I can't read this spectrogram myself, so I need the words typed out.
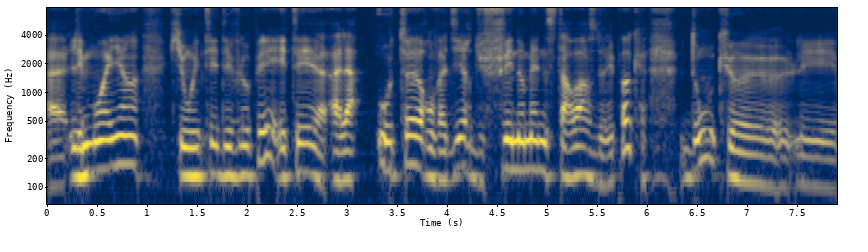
Euh, les moyens qui ont été développés étaient à la hauteur, on va dire, du phénomène Star Wars de l'époque. Donc euh, les,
